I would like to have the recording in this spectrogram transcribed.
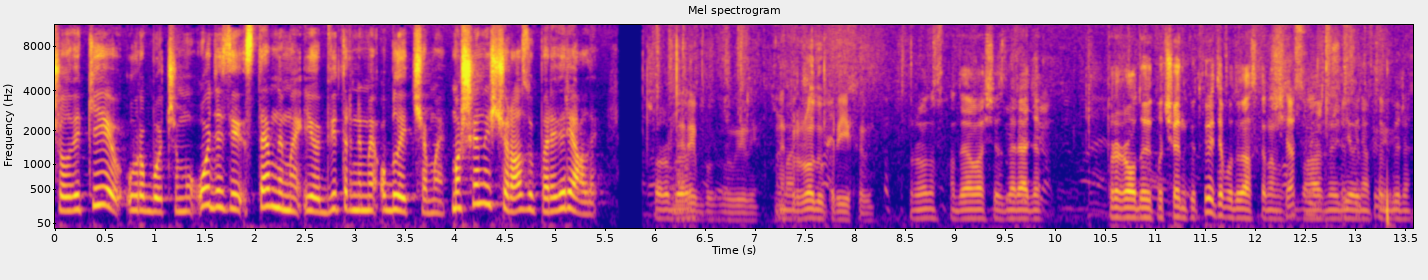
чоловіки у робочому одязі з темними і обвітреними обличчями. Машини щоразу перевіряли. Що робили? рибу ловили, на природу приїхали. Природу. А де ваші знаряддя? Природу відпочинку. Відкрийте, будь ласка, нам багажне відділення автомобіля.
